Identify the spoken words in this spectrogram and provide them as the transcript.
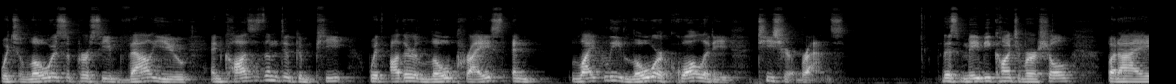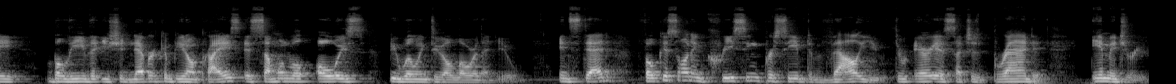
which lowers the perceived value and causes them to compete with other low price and likely lower quality t-shirt brands. This may be controversial, but I believe that you should never compete on price is someone will always be willing to go lower than you. Instead, focus on increasing perceived value through areas such as branding, imagery,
